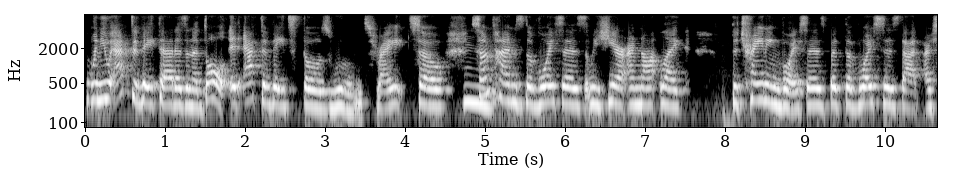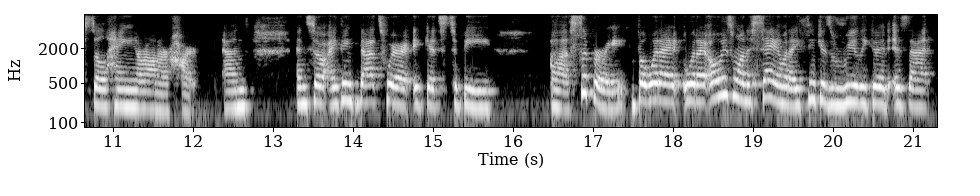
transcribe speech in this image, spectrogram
when you activate that as an adult it activates those wounds right? So sometimes the voices we hear are not like the training voices but the voices that are still hanging around our heart. And and so i think that's where it gets to be uh, slippery. But what i what i always want to say and what i think is really good is that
